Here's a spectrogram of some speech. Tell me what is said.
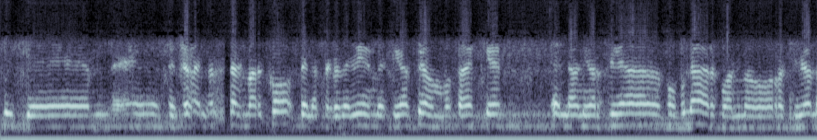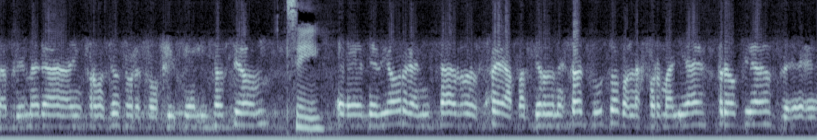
y que eh, se lleva en el marco de la Secretaría de Investigación. Vos sabés que en la Universidad Popular, cuando recibió la primera información sobre su oficialización, sí. eh, debió organizarse a partir de un estatuto con las formalidades propias de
